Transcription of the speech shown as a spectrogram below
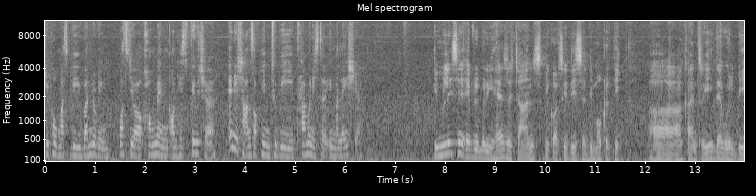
people must be wondering what's your comment on his future? Any chance of him to be Prime Minister in Malaysia? In Malaysia, everybody has a chance because it is a democratic uh, country. There will be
